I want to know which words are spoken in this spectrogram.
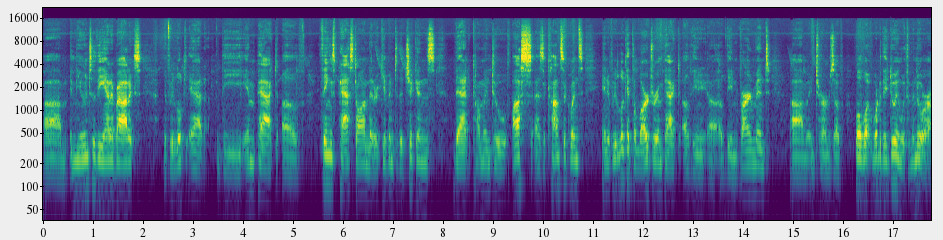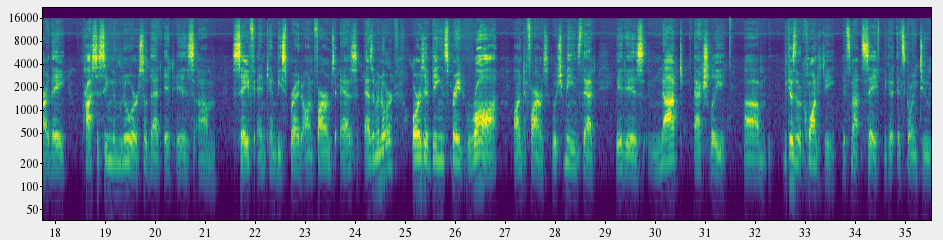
um, immune to the antibiotics. If we look at the impact of things passed on that are given to the chickens that come into us as a consequence, and if we look at the larger impact of the uh, of the environment um, in terms of well, what what are they doing with the manure? Are they processing the manure so that it is um, safe and can be spread on farms as as a manure, or is it being sprayed raw onto farms, which means that it is not actually um, because of the quantity. It's not safe because it's going to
